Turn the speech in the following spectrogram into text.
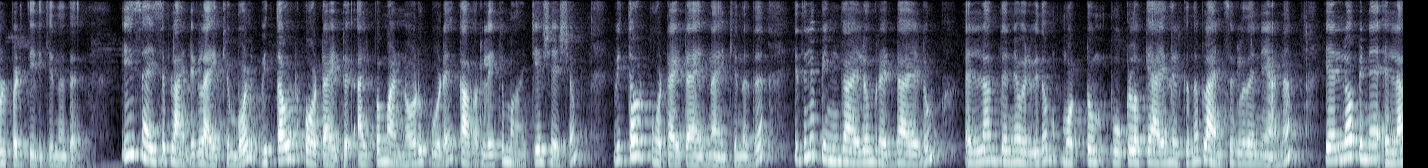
ഉൾപ്പെടുത്തിയിരിക്കുന്നത്. ഈ സൈസ് പ്ലാന്റുകൾ അയക്കുമ്പോൾ വിത്തൗട്ട് പോട്ടായിട്ട് അല്പം മണ്ണോട് കൂടെ കവറിലേക്ക് മാറ്റിയ ശേഷം വിത്തൗട്ട് പോട്ടായിട്ടാണ് അയക്കുന്നത്. ഇതിൽ പിങ്ക് ആയാലും റെഡ് ആയാലും എല്ലാം തന്നെ ഒരുവിധം മൊട്ടും പൂക്കളൊക്കെ ആയി നിൽക്കുന്ന പ്ലാന്റ്സുകൾ തന്നെയാണ്. യെല്ലോ പിന്നെ എല്ലാ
